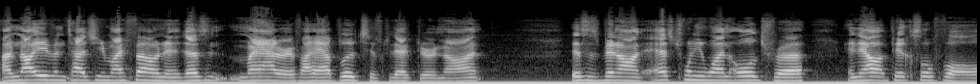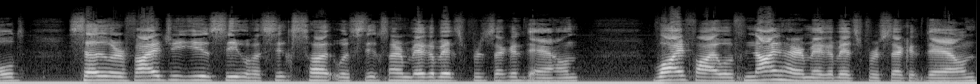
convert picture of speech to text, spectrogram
I'm not even touching my phone, and it doesn't matter if I have Bluetooth connector or not. This has been on S21 Ultra and now a Pixel Fold cellular 5G UC with a 600 with 600 megabits per second down, Wi-Fi with 900 megabits per second down,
